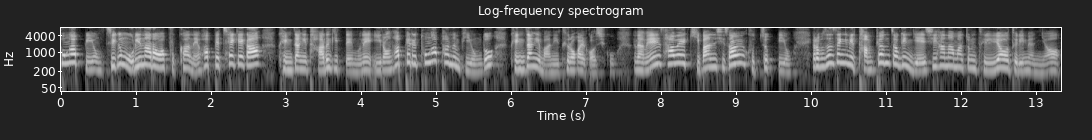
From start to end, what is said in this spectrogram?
통합 비용. 지금 우리나라와 북한의 화폐 체계가 굉장히 다르기 때문에 이런 화폐를 통합하는 비용도 굉장히 많이 들어갈 것이고 그 다음에 사회 기반 시설 구축 비용. 여러분 선생님이 단편적인 예시 하나만 좀 들려드리면요.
